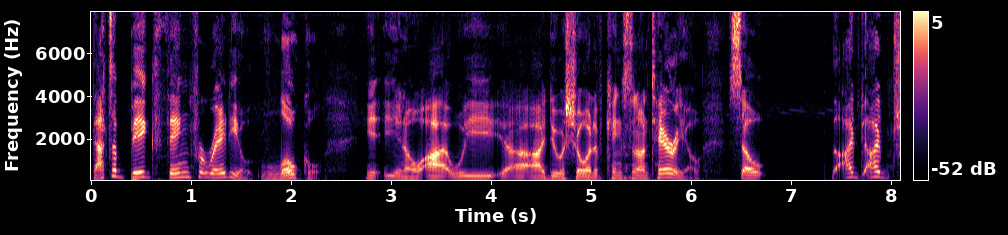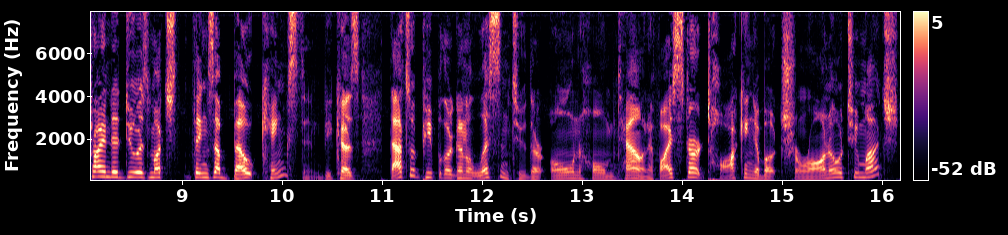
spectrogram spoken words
That's a big thing for radio. Local. You, you know, uh, we I do a show out of Kingston, Ontario, so I, I'm trying to do as much things about Kingston because that's what people are going to listen to, their own hometown. If I start talking about Toronto too much,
